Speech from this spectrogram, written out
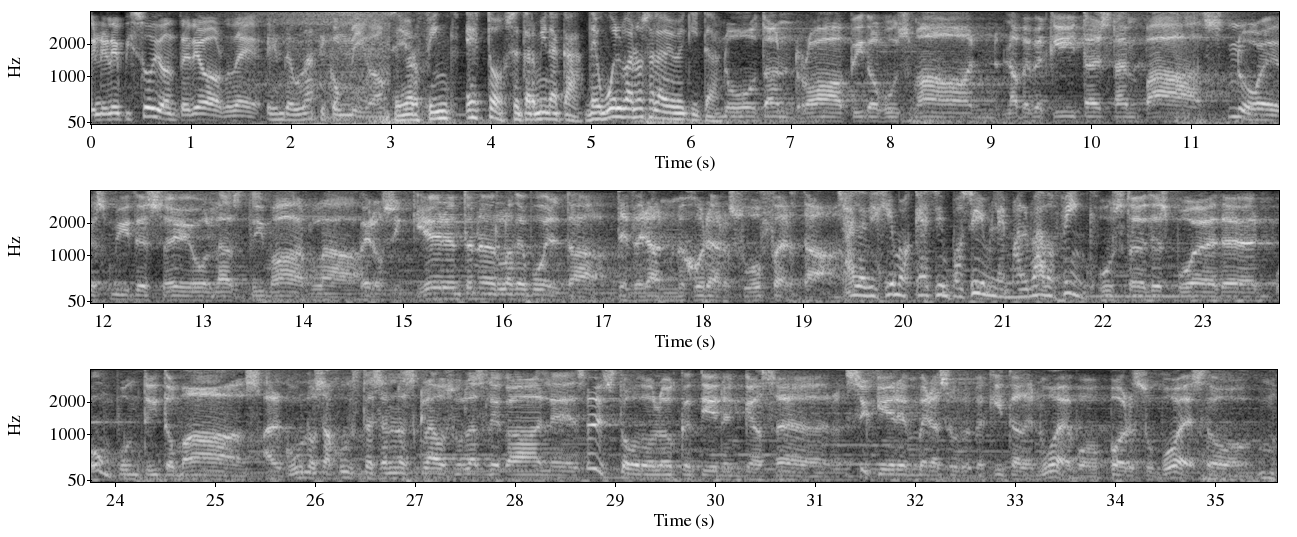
en el episodio anterior de Endeudate conmigo. Señor Fink, esto se termina acá. Devuélvanos a la bebequita. No tan rápido, Guzmán. La bebequita está en paz. No es mi deseo lastimarla. Pero si quieren tenerla de vuelta, deberán mejorar su oferta. Ya le dijimos que es imposible, malvado Fink. Ustedes pueden. Un puntito más. Algunos ajustes en las cláusulas legales. Es todo lo que tienen que hacer. Si quieren ver a su bebequita de nuevo, por supuesto.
